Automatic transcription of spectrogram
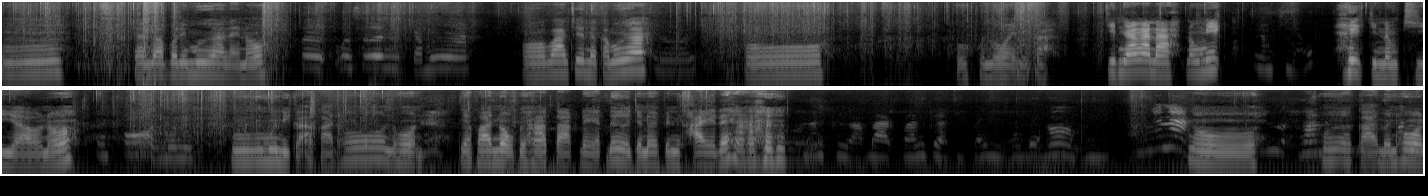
อืมแต่ว่าบ่ได้เมื่อแหละเนาะเมื่อเมื่อคืนกับเมื่ออ๋อบ้านชื่อน่ะก็เมื่อโดยโอ้โอ้คนน้อยนี่กะกินยังอะนะน้องมิกน้ำเขียวกินน้ำเขียวเนาะ มันทอดมันนี่อืมมื้อนี้ก็อากาศร้อนร้อนอย่าพาน้องไปหาตากแดดเด้อจะหน่อยเป็นไข้ได้ฮะมันเกลือบากมันเกลือสิไปดิมันไปอ้อมอีกโอ้ยเอออากาศมันร้อน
